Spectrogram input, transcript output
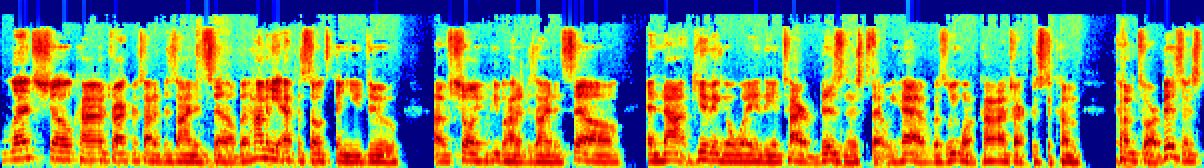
let's show contractors how to design and sell. But how many episodes can you do of showing people how to design and sell and not giving away the entire business that we have? Because we want contractors to come come to our business.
